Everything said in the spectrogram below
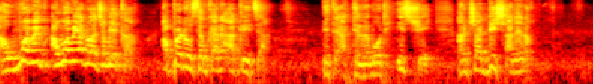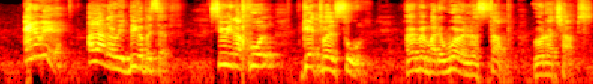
And what we, and what we are doing Jamaica, I produce them kind of athletes. Yeah. I tell them about history and tradition, you know. Anyway, Alana Reid, big up yourself. Serena Cole, get well soon. I remember the world will stop runner champs.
